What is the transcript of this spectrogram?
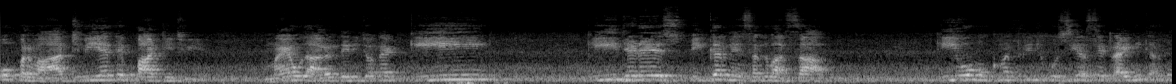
ਉਹ ਪਰਿਵਾਰ 'ਚ ਵੀ ਹੈ ਤੇ ਪਾਰਟੀ 'ਚ ਵੀ ਹੈ। ਮੈਂ ਉਦਾਹਰਨ ਦੇਣੀ ਚਾਹੁੰਦਾ ਕੀ ਕੀ ਜਿਹੜੇ ਸਪੀਕਰ ਨੇ ਸੰਧਵਾ ਸਾਹਿਬ, ਕੀ ਉਹ ਮੁੱਖ ਮੰਤਰੀ ਦੀ ਕੁਰਸੀ ਵਾਸਤੇ ਟਰਾਈ ਨਹੀਂ ਕਰਦੇ?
